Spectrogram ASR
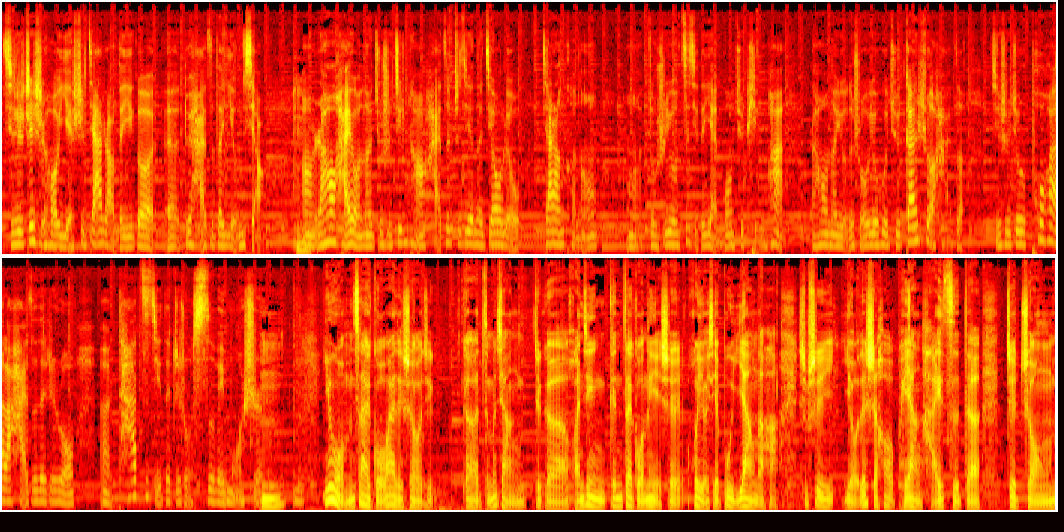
其实这时候也是家长的一个呃对孩子的影响。嗯，然后还有呢，就是经常孩子之间的交流，家长可能嗯总是用自己的眼光去评判，然后呢有的时候又会去干涉孩子，其实就是破坏了孩子的这种呃他自己的这种思维模式。嗯嗯，因为我们在国外的时候就。呃，怎么讲？这个环境跟在国内也是会有些不一样的哈，是不是？有的时候培养孩子的这种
